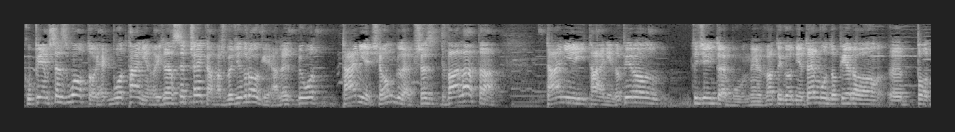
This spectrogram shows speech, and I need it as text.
Kupiłem se złoto, jak było tanie, no i teraz se czekam, aż będzie drogie, ale było tanie ciągle przez dwa lata. Tanie i tanie. Dopiero tydzień temu, nie, dwa tygodnie temu, dopiero y, pod,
